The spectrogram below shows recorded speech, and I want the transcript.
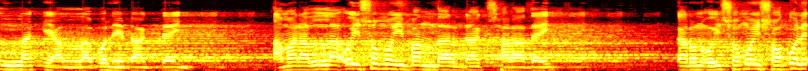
আল্লাহকে আল্লাহ বলে ডাক দেয়, আমার আল্লাহ ওই সময় বান্দার ডাক সাড়া দেয়। কারণ ওই সময় সকলে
